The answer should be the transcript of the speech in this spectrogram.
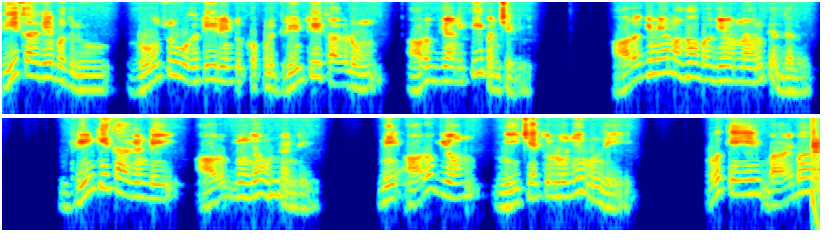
టీ తాగే బదులు రోజు ఒకటి రెండు కప్పులు గ్రీన్ టీ తాగడం ఆరోగ్యానికి మంచిది. ఆరోగ్యమే మహాభాగ్యం అన్నారు పెద్దలు. గ్రీన్ టీ తాగండి ఆరోగ్యంగా ఉండండి. మీ ఆరోగ్యం మీ చేతుల్లోనే ఉంది. Okay bye bye.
